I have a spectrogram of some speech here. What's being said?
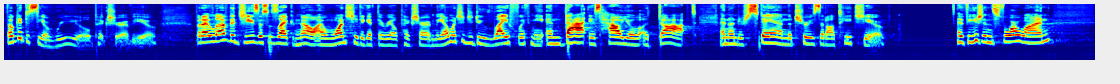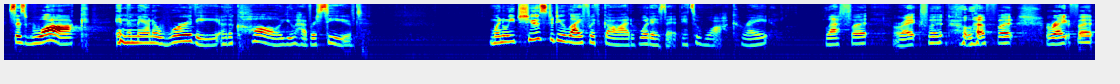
they'll get to see a real picture of you. But I love that Jesus was like, No, I want you to get the real picture of me. I want you to do life with me. And that is how you'll adopt and understand the truths that I'll teach you. Ephesians 4 1 says, Walk in the manner worthy of the call you have received. When we choose to do life with God, what is it? It's a walk, right? Left foot, right foot, left foot, right foot.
